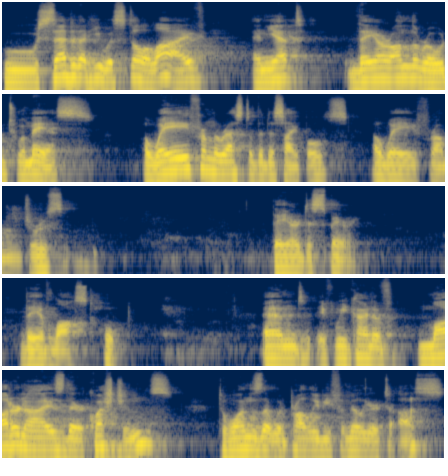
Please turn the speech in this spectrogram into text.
who said that he was still alive and yet they are on the road to Emmaus, away from the rest of the disciples, away from Jerusalem. They are despairing. They have lost hope. And if we kind of modernize their questions to ones that would probably be familiar to us,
